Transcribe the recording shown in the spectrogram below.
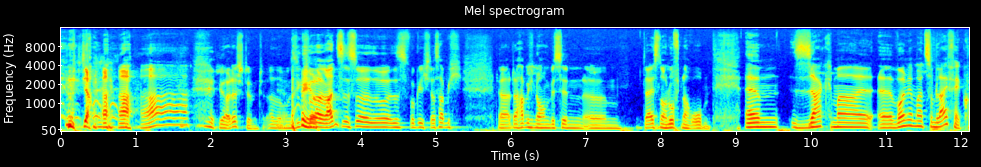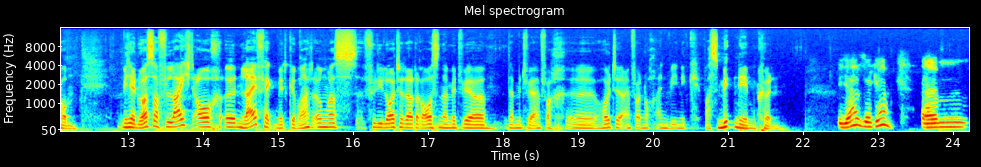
ja. ja, das stimmt. Also Musiktoleranz ist, also, ist wirklich, das habe ich, da, da habe ich noch ein bisschen, ähm, da ist noch Luft nach oben. Ähm, sag mal, äh, wollen wir mal zum Lifehack kommen? Michael, du hast doch vielleicht auch äh, einen Lifehack mitgebracht, irgendwas für die Leute da draußen, damit wir, damit wir einfach äh, heute einfach noch ein wenig was mitnehmen können. Ja, sehr gern. Ähm,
